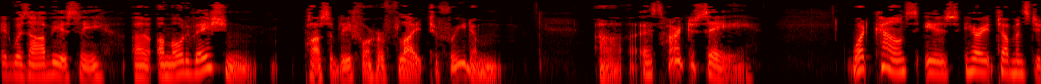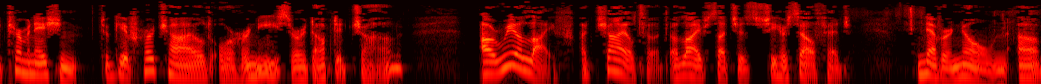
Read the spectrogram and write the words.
it was obviously a, a, motivation, possibly, for her flight to freedom. Uh, it's hard to say. What counts is Harriet Tubman's determination to give her child or her niece or adopted child a real life, a childhood, a life such as she herself had never known. Uh,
